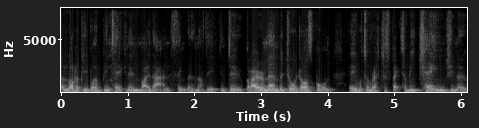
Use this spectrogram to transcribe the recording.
a lot of people have been taken in by that and think there's nothing you can do. But I remember George Osborne able to retrospectively change, you know,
